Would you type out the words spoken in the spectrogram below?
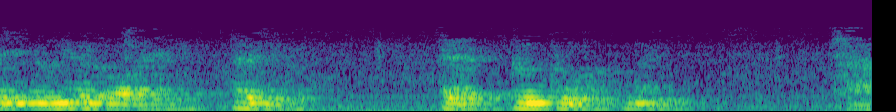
ติมันเลื่อนลอยได้อยู่แต่รู้ตัวไม่ช้า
